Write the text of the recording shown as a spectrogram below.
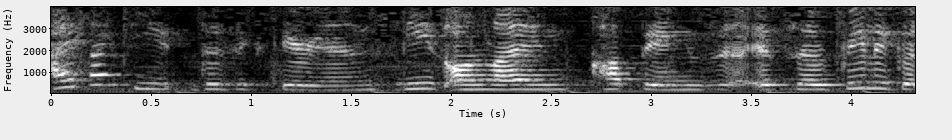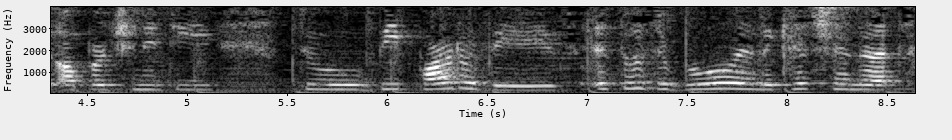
I like the, this experience. These online cuppings, it's a really good opportunity to be part of these. It was a rule in the kitchen that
